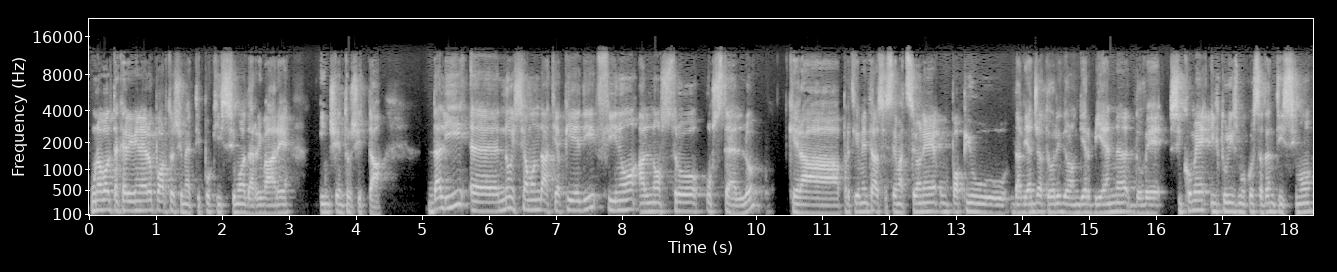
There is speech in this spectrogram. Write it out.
Una volta che arrivi in aeroporto ci metti pochissimo ad arrivare in centro città. Da lì eh, noi siamo andati a piedi fino al nostro ostello, che era praticamente la sistemazione un po' più da viaggiatori di Longyearbyen, dove siccome il turismo costa tantissimo,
